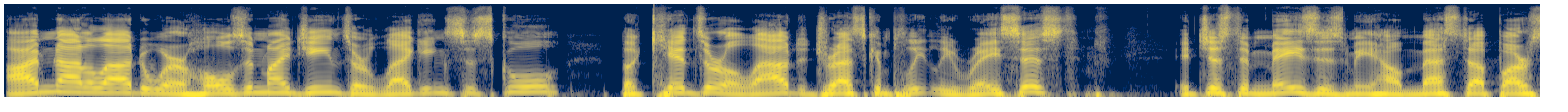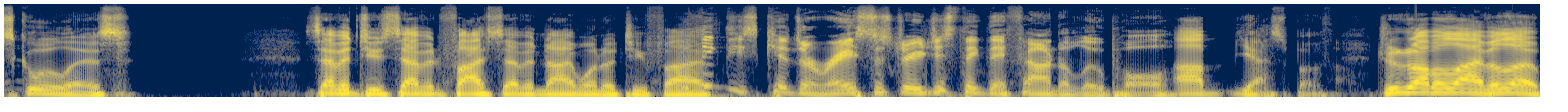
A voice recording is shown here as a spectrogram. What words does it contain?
I'm not allowed to wear holes in my jeans or leggings to school, but kids are allowed to dress completely racist. It just amazes me how messed up our school is. 727-579-1025. You think these kids are racist, or you just think they found a loophole? Uh, yes, both. Drew Garabo Live, hello.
